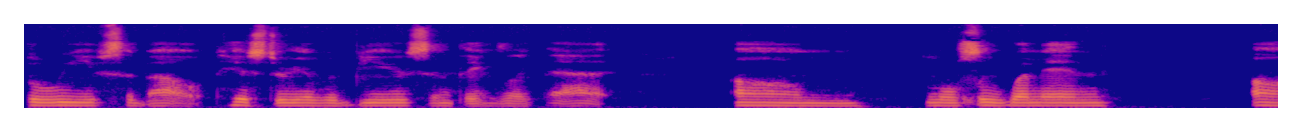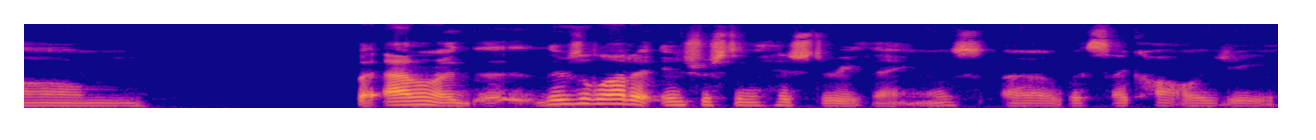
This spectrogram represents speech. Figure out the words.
beliefs about history of abuse and things like that um mostly women um but i don't know there's a lot of interesting history things uh, with psychology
